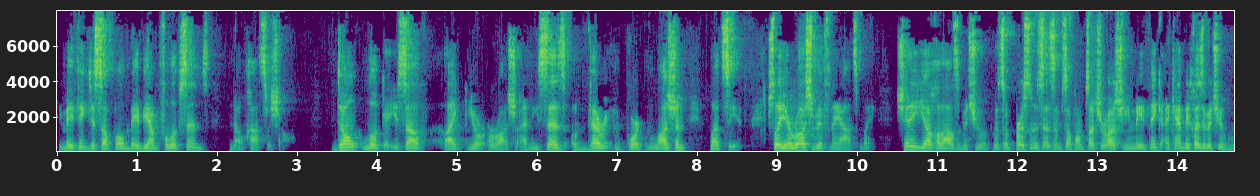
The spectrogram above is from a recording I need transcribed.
You may think to yourself, well, maybe I'm full of sins. No, Chas v'shal. Don't look at yourself like you're a Rasha. And he says a very important Lashon. Let's see it. Because a person who says himself, I'm such a Rashi, he may think, I can't be Chazer b'tshuva.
